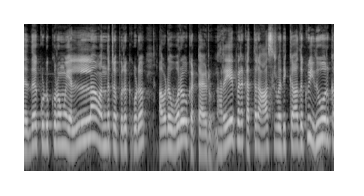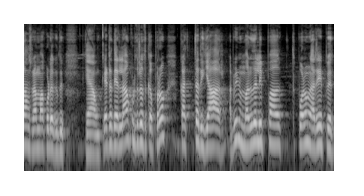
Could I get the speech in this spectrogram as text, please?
எதை கொடுக்குறோமோ எல்லாம் வந்துட்ட பிறகு கூட அவரோட உறவு கட்டாயிடும் நிறைய பேரை கத்தரை ஆசிர்வதிக்காததுக்கும் இது ஒரு காரணமாக கூட இருக்குது. ஏன் அவங்க கேட்டதெல்லாம் கொடுத்துட்டதுக்கப்புறம் கத்தர் யார் அப்படின்னு மறுதளிப்பா போனவங்க நிறைய பேர்.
